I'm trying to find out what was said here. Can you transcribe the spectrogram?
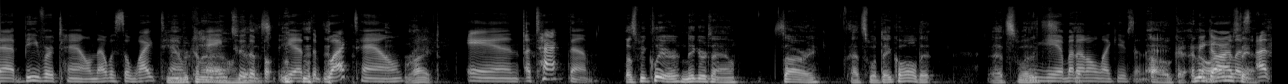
that Beaver Town, that was the white town. Beaver came Canal, to the, yes. bu- yeah, the black town Right. and attacked them. Let's be clear, Nigger Town. Sorry, that's what they called it. That's what it's. Yeah, but I don't like using that. Oh, okay. No, I Regardless,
